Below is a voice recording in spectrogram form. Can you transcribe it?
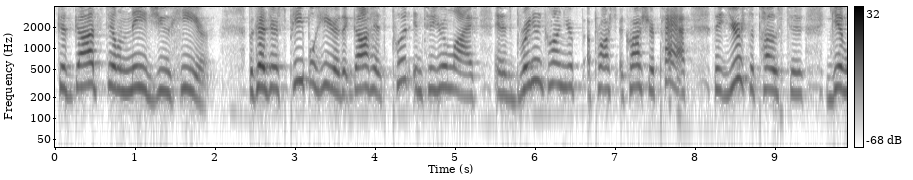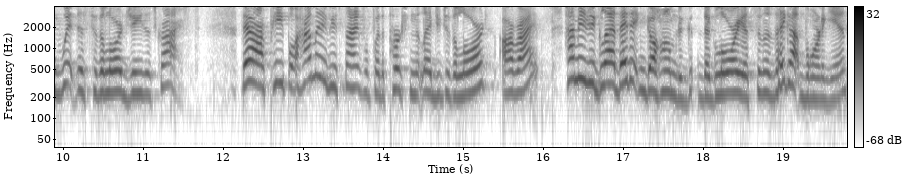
Because God still needs you here because there's people here that God has put into your life and is bringing upon your, across, across your path that you're supposed to give witness to the Lord Jesus Christ. There are people, how many of you thankful for the person that led you to the Lord? All right. How many of you glad they didn't go home to the glory as soon as they got born again?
